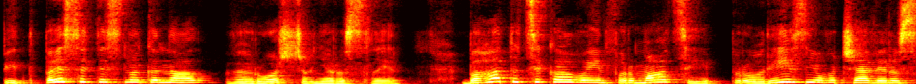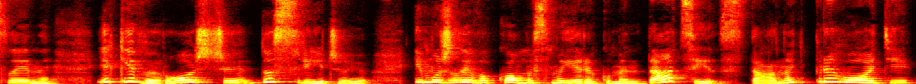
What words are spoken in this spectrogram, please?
Підписуйтесь на канал Вирощування рослин. Багато цікавої інформації про різні овочеві рослини, які вирощую, досліджую, і, можливо, комусь мої рекомендації стануть пригоді.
